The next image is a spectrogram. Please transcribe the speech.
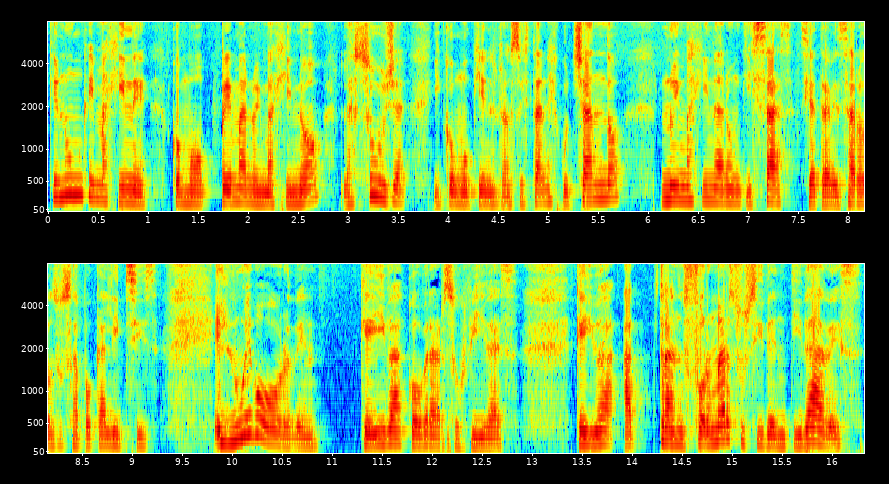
que nunca imaginé, como Pema no imaginó la suya y como quienes nos están escuchando no imaginaron quizás, si atravesaron sus apocalipsis, el nuevo orden que iba a cobrar sus vidas, que iba a transformar sus identidades.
